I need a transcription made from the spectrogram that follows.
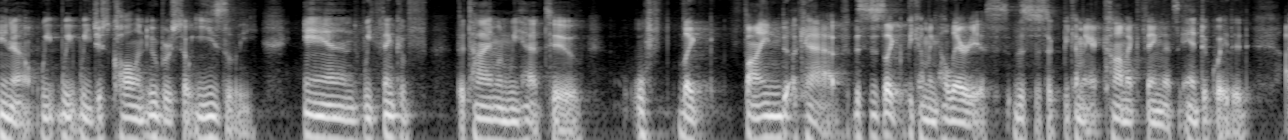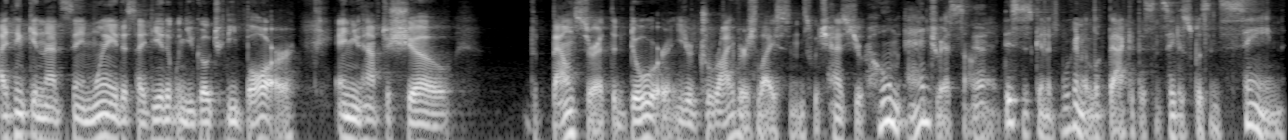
you know, we, we, we just call an Uber so easily. And we think of the time when we had to like find a cab. This is like becoming hilarious. This is like becoming a comic thing that's antiquated. I think in that same way, this idea that when you go to the bar and you have to show the bouncer at the door your driver's license, which has your home address on yeah. it. This is gonna we're gonna look back at this and say this was insane.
